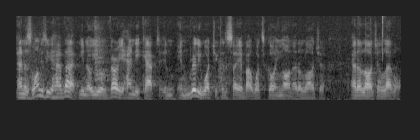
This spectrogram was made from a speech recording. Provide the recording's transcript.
And as long as you have that, you know, you're very handicapped in, in really what you can say about what's going on at a larger, at a larger level.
